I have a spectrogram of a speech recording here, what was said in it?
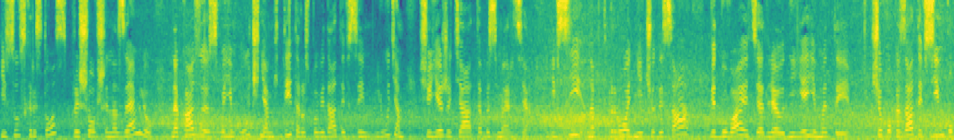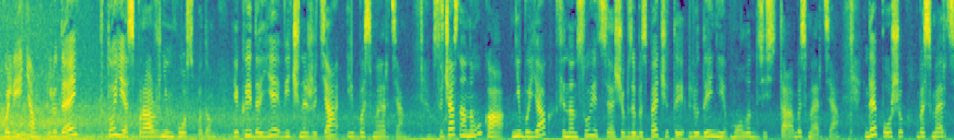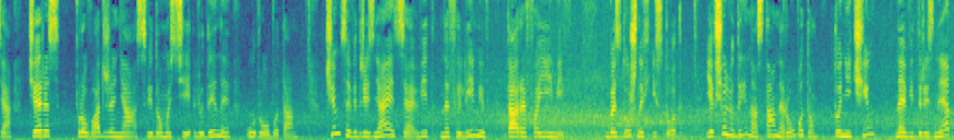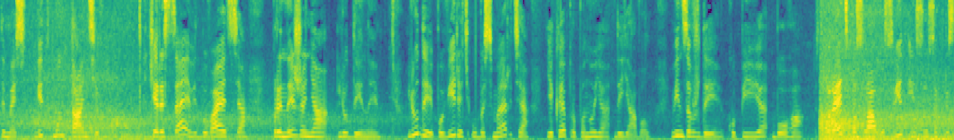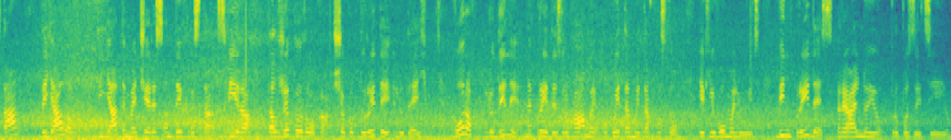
Ісус Христос, прийшовши на землю, наказує своїм учням йти та розповідати всім людям, що є життя та безсмертя. І всі надприродні чудеса відбуваються для однієї мети, щоб показати всім поколінням людей, хто є справжнім Господом, який дає вічне життя і безсмертя. Сучасна наука ніби як фінансується, щоб забезпечити людині молодість та безсмертя. Йде пошук безсмертя через впровадження свідомості людини у робота. Чим це відрізняється від нефелімів та рефаїмів, бездушних істот? Якщо людина стане роботом, то нічим не відрізнятимесь від мутантів. Через це відбувається приниження людини. Люди повірять у безсмертя, яке пропонує диявол. Він завжди копіює Бога. Творець послав у світ Ісуса Христа, диявол діятиме через антихриста, звіра та лжепророка, щоб обдурити людей. Ворог людини не прийде з рогами, копитами та хвостом, як його малюють. Він прийде з реальною пропозицією.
